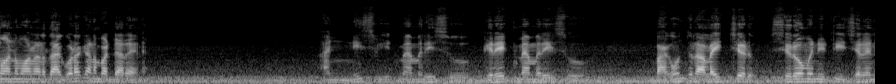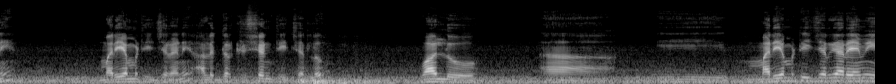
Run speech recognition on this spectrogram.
మొన్న మొన్నటి దాకా కూడా కనబడ్డారు ఆయన. అన్ని స్వీట్ మెమరీసు గ్రేట్ మెమరీసు భగవంతుడు అలా ఇచ్చాడు. శిరోమణి టీచర్ అని మరియమ్మ టీచర్ అని వాళ్ళిద్దరు క్రిస్టియన్ టీచర్లు. వాళ్ళు ఈ మరియమ్మ టీచర్ గారు ఏమీ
